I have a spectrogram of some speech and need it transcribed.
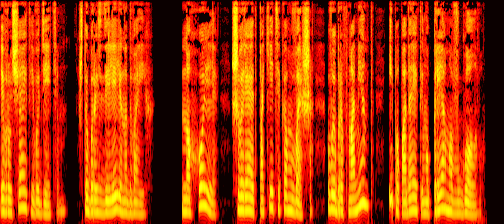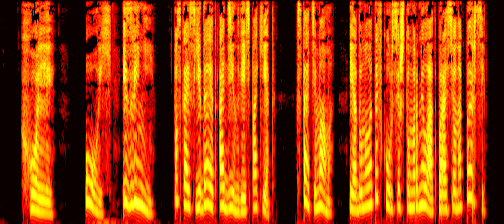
и вручает его детям, чтобы разделили на двоих. Но Холли швыряет пакетиком Вэша, выбрав момент и попадает ему прямо в голову. «Холли! Ой, извини! Пускай съедает один весь пакет. Кстати, мама, я думала, ты в курсе, что мармелад поросенок Перси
